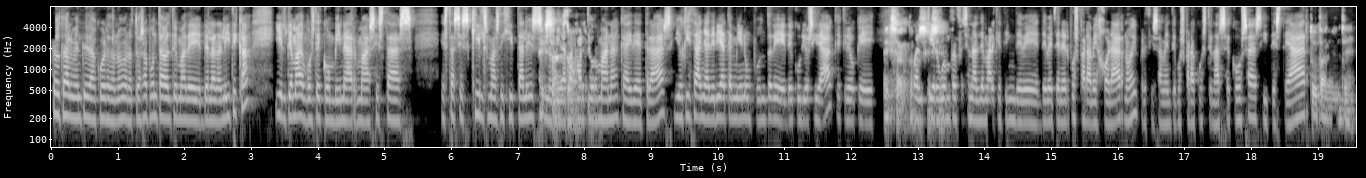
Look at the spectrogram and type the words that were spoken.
Totalmente de acuerdo, ¿no? Bueno, tú has apuntado el tema de, la analítica y el tema pues, de combinar más estas, estas skills más digitales sin olvidar la parte humana que hay detrás. Yo quizá añadiría también un punto de, curiosidad que creo que cualquier buen profesional de marketing debe, debe, tener pues, para mejorar, ¿no? Y precisamente pues, para cuestionarse cosas y testear. Totalmente.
